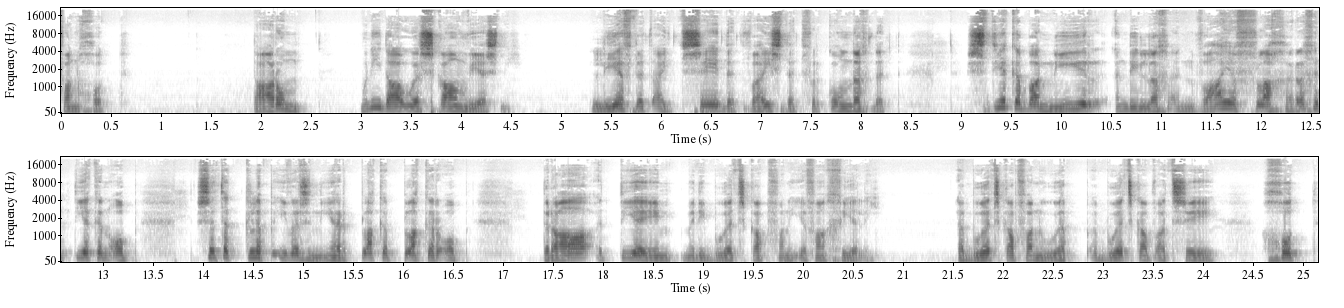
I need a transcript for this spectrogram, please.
van God. Daarom moenie daaroor skaam wees nie. Leef dit uit, sê dit, wys dit, verkondig dit. Steek 'n banier in die lug in, waai 'n vlag, rig 'n teken op, sit 'n klip iewers neer, plak 'n plakker op, dra 'n T-hemp met die boodskap van die evangelie. 'n Boodskap van hoop, 'n boodskap wat sê God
